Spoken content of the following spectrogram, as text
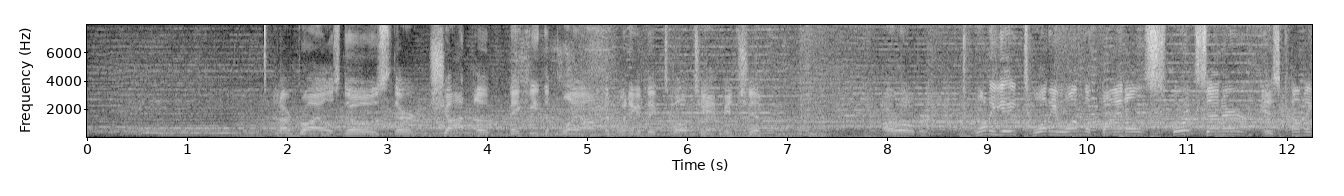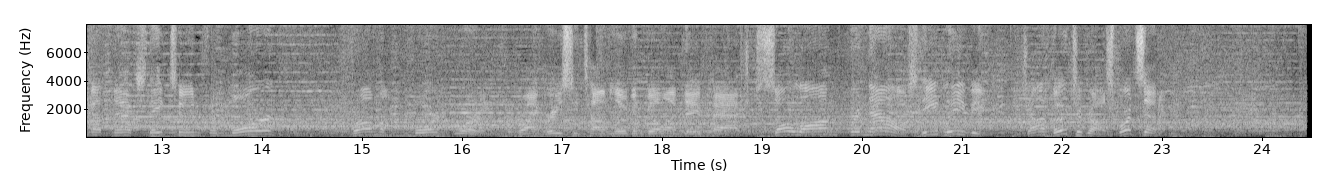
And Art Briles knows their shot of making the playoff and winning a Big 12 championship are over. 28-21 the final. Sports Center is coming up next. Stay tuned for more from Fort Worth. For Brian Griese, Tom Luginbill, I'm Dave Pasch. So long for now. Steve Levy, John Buccigross, Sports Center.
